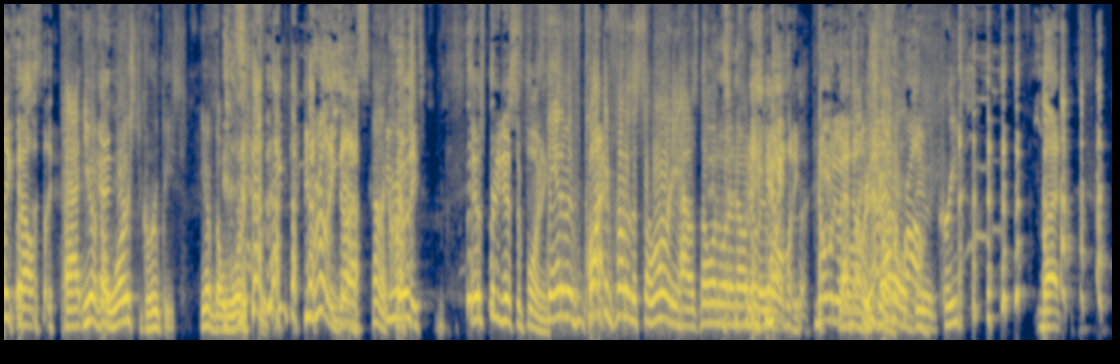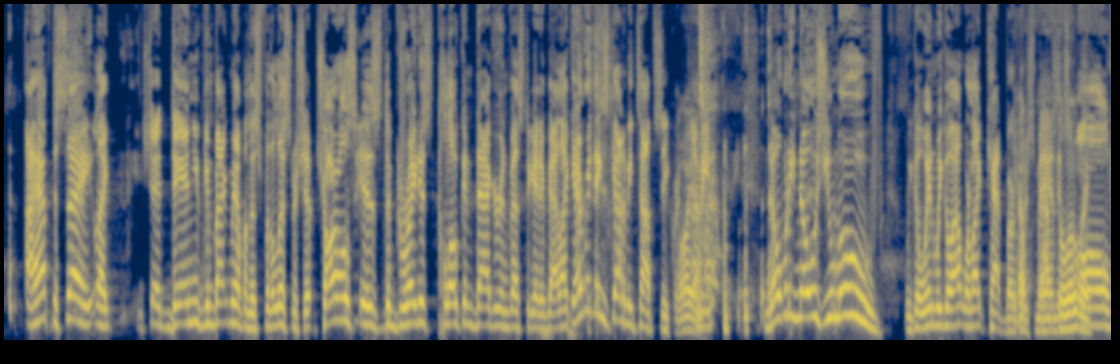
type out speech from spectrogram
like, well, like, Pat, you have the worst groupies. You have the worst. he really does. Yeah, kind of really, it was pretty disappointing. Stand him in, park in front of the sorority house. No one would have known. nobody, nobody would have known. That, that old dude, creep. but I have to say, like Dan, you can back me up on this for the listenership. Charles is the greatest cloak and dagger investigative guy. Like everything's got to be top secret. Oh, yeah. I mean, nobody knows you move. We go in, we go out. We're like cat burglars, yep, man. Absolutely. It's all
